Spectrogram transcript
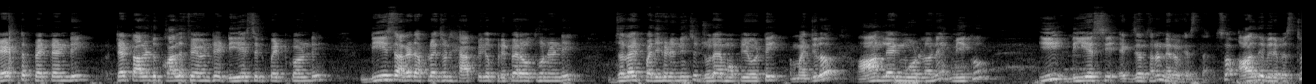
టెట్ పెట్టండి. టెట్ ఆల్రెడీ క్వాలిఫై అంటే డిఎస్సికి పెట్టుకోండి. డిఎస్సి ఆల్రెడీ అప్లై చేయండి హ్యాపీగా ప్రిపేర్ అవుతుండండి జూలై పదిహేడు నుంచి జూలై ముప్పై ఒకటి మధ్యలో ఆన్లైన్ మోడ్లోనే మీకు ఈ డిఎస్సి ఎగ్జామ్స్ అని నిర్వహిస్తారు. So all the very best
